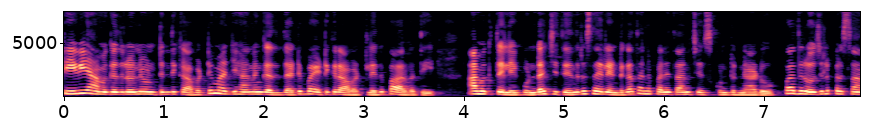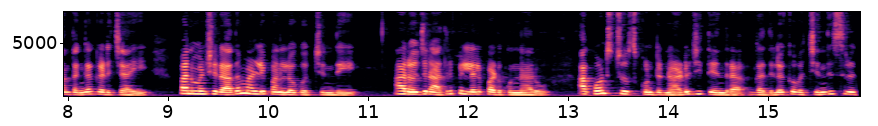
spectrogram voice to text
టీవీ ఆమె గదిలోనే ఉంటుంది కాబట్టి మధ్యాహ్నం గది దాటి బయటికి రావట్లేదు పార్వతి. ఆమెకు తెలియకుండా జితేంద్ర సైలెంట్గా తన పని తాను చేసుకుంటున్నాడు. పది రోజులు ప్రశాంతంగా గడిచాయి. పని మనిషి రాధ మళ్ళీ పనిలోకి వచ్చింది. ఆ రోజు రాత్రి పిల్లలు పడుకున్నారు. అకౌంట్స్ చూసుకుంటున్నాడు జితేంద్ర. గదిలోకి వచ్చింది శృతి.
